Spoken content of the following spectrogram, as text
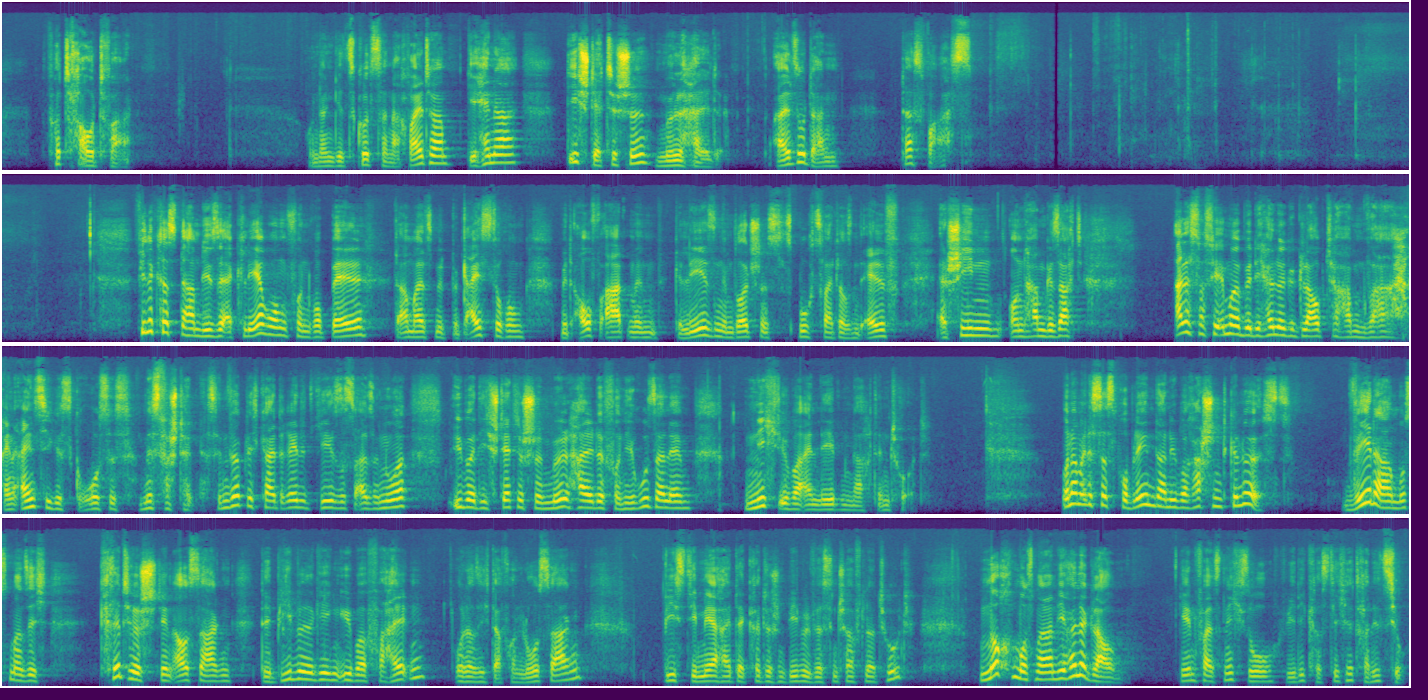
vertraut waren. Und dann geht es kurz danach weiter. Gehenna, die städtische Müllhalde. Also dann, das war's. Viele Christen haben diese Erklärung von Rob Bell damals mit Begeisterung, mit Aufatmen gelesen. Im Deutschen ist das Buch 2011 erschienen und haben gesagt, alles, was wir immer über die Hölle geglaubt haben, war ein einziges großes Missverständnis. In Wirklichkeit redet Jesus also nur über die städtische Müllhalde von Jerusalem, nicht über ein Leben nach dem Tod. Und damit ist das Problem dann überraschend gelöst. Weder muss man sich kritisch den Aussagen der Bibel gegenüber verhalten oder sich davon lossagen, wie es die Mehrheit der kritischen Bibelwissenschaftler tut, noch muss man an die Hölle glauben. Jedenfalls nicht so wie die christliche Tradition.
